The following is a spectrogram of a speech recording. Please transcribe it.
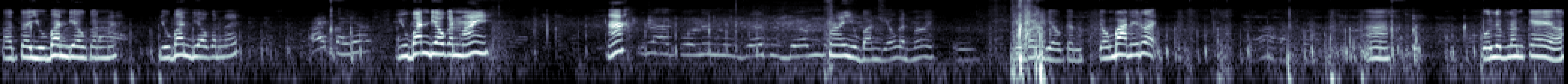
เราจะอยู่บ้านเดียวกันไหมอยู่บ้านเดียวกันไหมไอ้ไปแล้วอยู่บ้านเดียวกันไหมฮะเวลาโกเล่นมันเยอะอยู่เดิมไม่อยู่บ้านเดียวกันไหมเอออยู่บ้านเดียวกันจองบ้านได้ด้วยอ่าบานก่อนอ่ากูเล็บรังแกเหรอ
